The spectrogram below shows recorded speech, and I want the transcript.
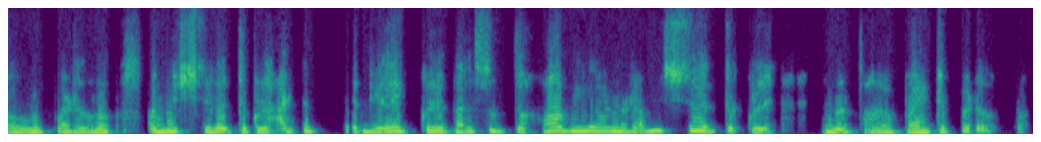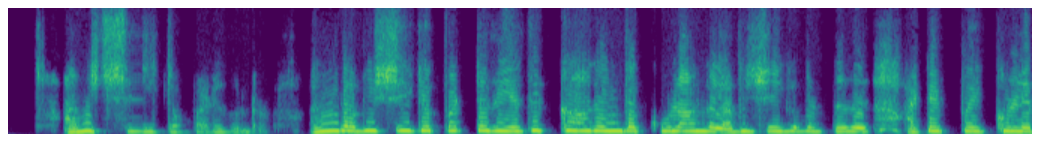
புறப்படுகிறோம் அபிஷேகத்துக்குள்ள அடுத்த நிலைக்குள்ள பரிசுத்த ஆவியான அபிஷேகத்துக்குள்ள நாங்கள் பயிற்றப்படுகிறோம். அபிஷேகிக்கப்படுகின்றோம். அந்த அபிஷேகப்பட்டது எதற்காக இந்த கூழாங்கல் அபிஷேகப்பட்டது அடைப்பைக்குள்ளே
